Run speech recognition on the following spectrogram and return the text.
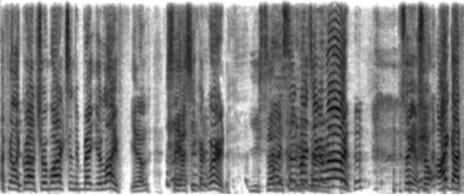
I feel like Groucho Marx in To Bet Your Life. You know, say the secret word. You said the I said secret my second word. word. so yeah, so I got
